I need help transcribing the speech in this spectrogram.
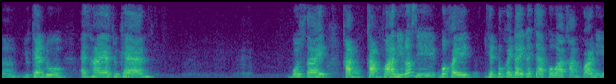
อ่า you can do as high as you can both side ข้างข้างขวานี่แล้วสิบ่ค่อยเฮ็ดบ่ค่อยได้เด้อจ้ะเพราะว่าข้างขวานี่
